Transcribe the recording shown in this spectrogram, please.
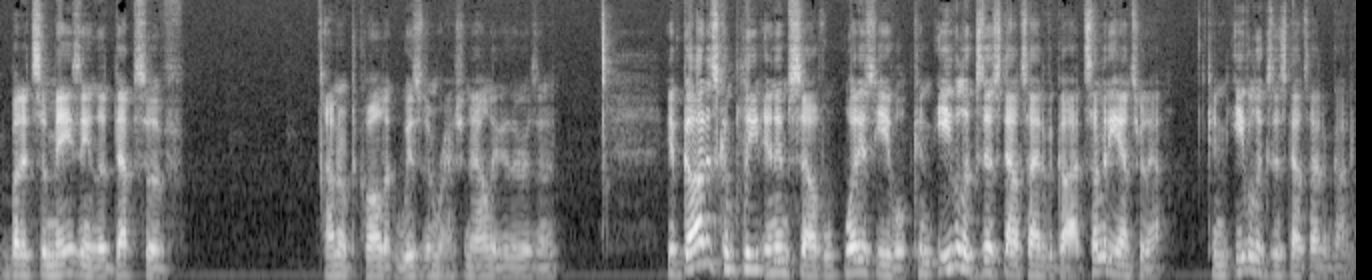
but it's amazing the depths of I don't know what to call it, wisdom, rationality there, isn't it? If God is complete in himself, what is evil? Can evil exist outside of God? Somebody answer that. Can evil exist outside of God?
